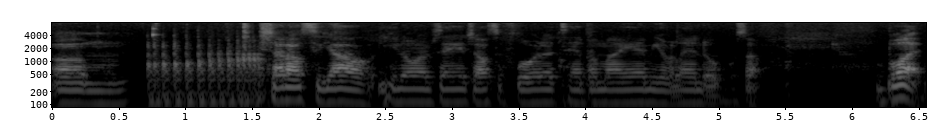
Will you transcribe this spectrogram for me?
Um, shout out to y'all. You know what I'm saying? Shout out to Florida, Tampa, Miami, Orlando. What's up? But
